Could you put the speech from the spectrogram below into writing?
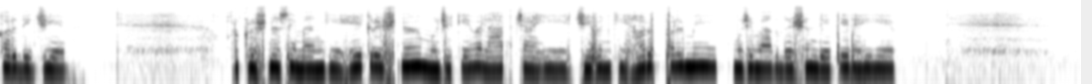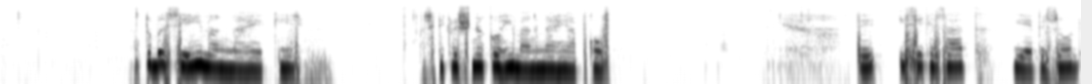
कर दीजिए। और कृष्ण से मांगिए, हे कृष्ण, मुझे केवल आप चाहिए। जीवन की हर पल में मुझे मार्गदर्शन देते रहिए। तो बस यही मांगना है कि श्री कृष्ण को ही मांगना है आपको। तो इसी के साथ ये एपिसोड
